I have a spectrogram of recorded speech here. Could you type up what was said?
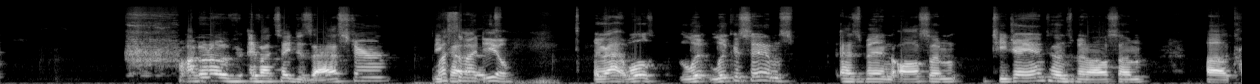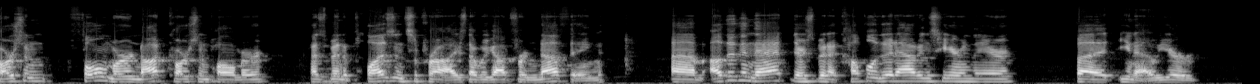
I don't know if, if I'd say disaster. Less than ideal. yeah, well, Lu- Lucas Sims has been awesome. Tejay Antone's been awesome. Uh, Carson Fulmer, not Carson Palmer, has been a pleasant surprise that we got for nothing. Um, other than that, there's been a couple of good outings here and there, but you know, your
